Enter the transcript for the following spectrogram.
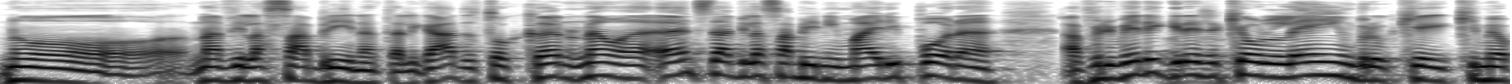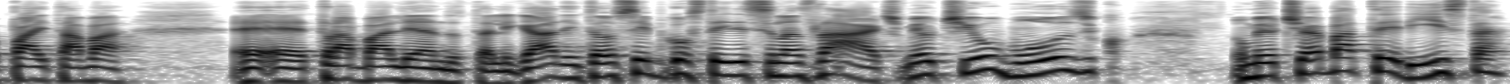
no, na Vila Sabrina, tá ligado? Tocando. Não, antes da Vila Sabrina, em Mairiporã. A primeira igreja que eu lembro que, que meu pai tava. é, é, trabalhando, tá ligado? Então eu sempre gostei desse lance da arte. Meu tio, músico, o meu tio é baterista.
